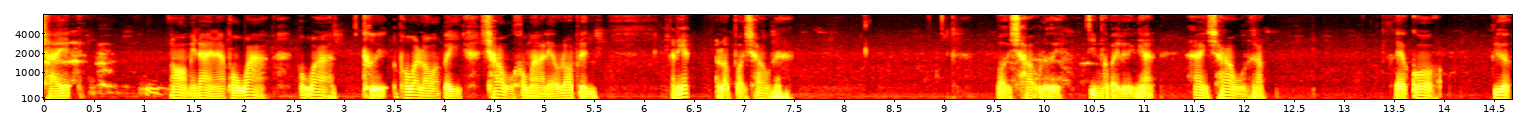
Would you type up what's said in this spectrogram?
ใช้อ้อไม่ได้นะ เพราะว่า เพราะว่าเคย เพราะว่าเราไปเช่าเข้ามาแล้วรอบหนึ่งอันเนี้ยเราปล่อยเช่านะ ปล่อยเช่าเลย จิ้มเข้าไปเลยเนี้ยให้เช่านะครับ แล้วก็เลือก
